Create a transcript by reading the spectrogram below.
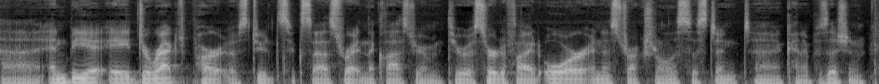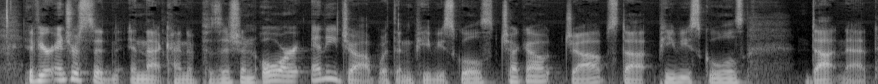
uh, and be a, a, direct part of student success right in the classroom through a certified or an instructional assistant kind of position. If you're interested in that kind of position or any job within PV schools, check out jobs.pvschools.net.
